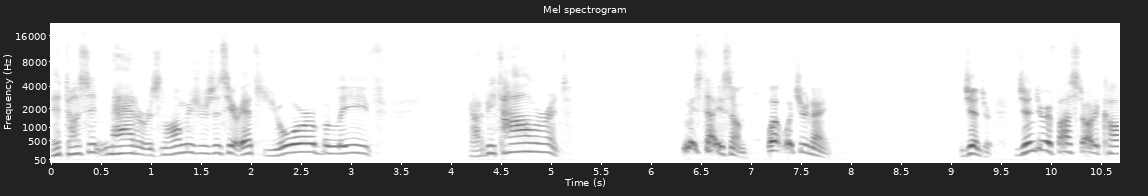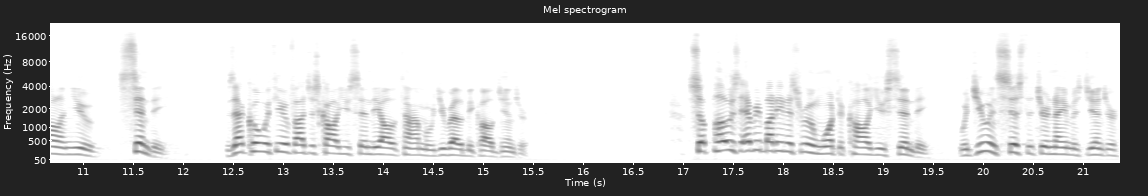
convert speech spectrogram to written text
It doesn't matter as long as you're sincere. That's your belief. Got to be tolerant. Let me tell you something. What, what's your name? Ginger. Ginger, if I started calling you Cindy, is that cool with you if I just call you Cindy all the time, or would you rather be called Ginger? Suppose everybody in this room want to call you Cindy. Would you insist that your name is Ginger?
